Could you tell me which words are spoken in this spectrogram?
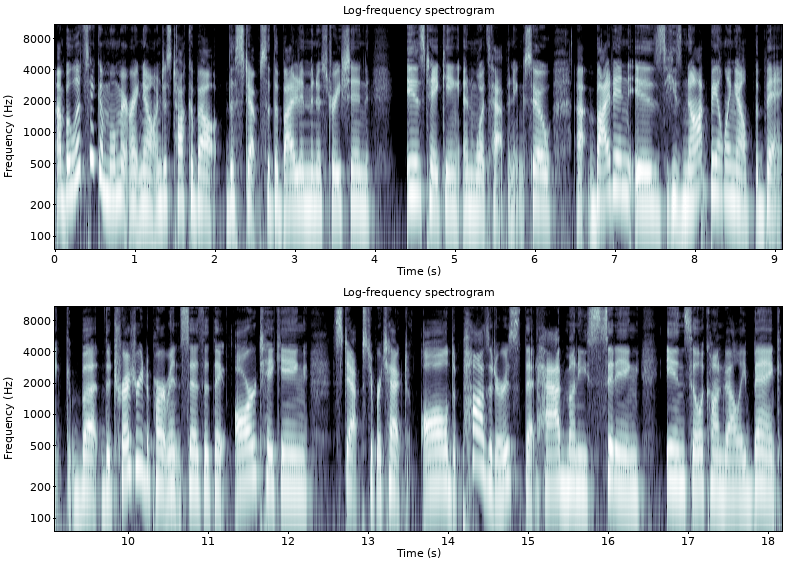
Um, but let's take a moment right now and just talk about the steps that the Biden administration is taking and what's happening. So uh, Biden is he's not bailing out the bank, but the Treasury Department says that they are taking steps to protect all depositors that had money sitting in Silicon Valley Bank.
